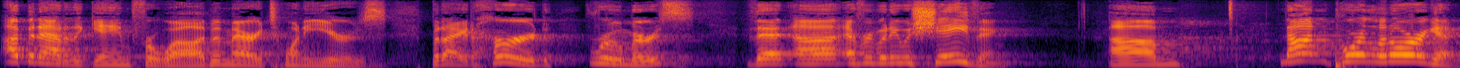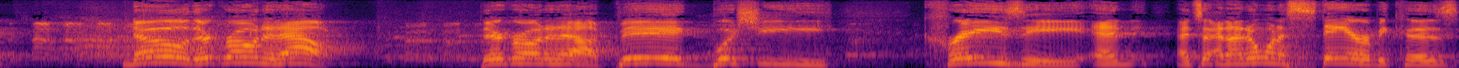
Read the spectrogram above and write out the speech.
I've been out of the game for a while. I've been married 20 years, but I had heard rumors that uh, everybody was shaving. Um, not in Portland, Oregon. No, they're growing it out. They're growing it out. Big, bushy, crazy. And, and so, and I don't want to stare because,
